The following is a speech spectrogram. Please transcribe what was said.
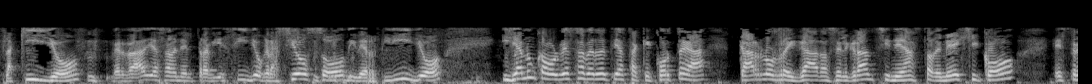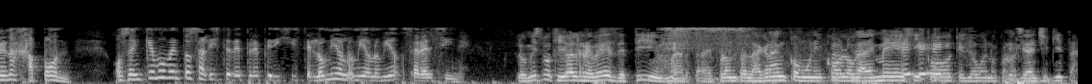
flaquillo, ¿verdad? Ya saben, el traviesillo gracioso, divertidillo. Y ya nunca volví a saber de ti hasta que Cortea, Carlos Regadas, el gran cineasta de México, estrena Japón. O sea, ¿en qué momento saliste de prepa y dijiste, lo mío, lo mío, lo mío será el cine? Lo mismo que yo al revés de ti, Marta. De pronto la gran comunicóloga de México, que yo, bueno, conocía de chiquita.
